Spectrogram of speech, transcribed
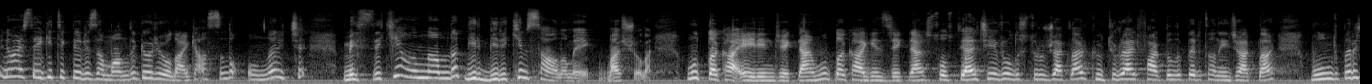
üniversiteye gittikleri zaman da görüyorlar ki aslında onlar için mesleki anlamda bir birikim sağlamaya başlıyorlar. Mutlaka eğlenecekler, mutlaka gezecekler, sosyal çevre oluşturacaklar, kültürel farklılıkları tanıyacaklar. Bulundukları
